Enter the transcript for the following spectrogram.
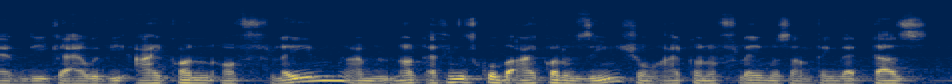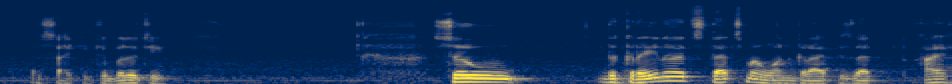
and the guy with the icon of flame. I'm not. I think it's called the icon of Tzeentch or icon of flame or something that does psychic ability. So the Grey Knights, that's my one gripe, is that I,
